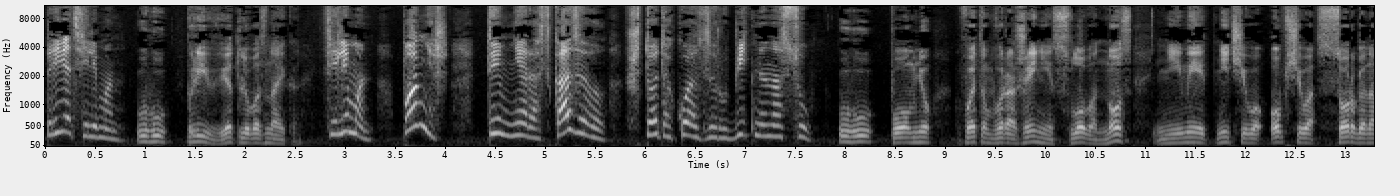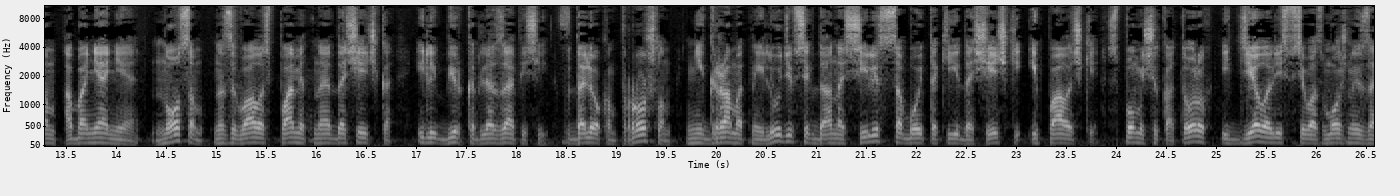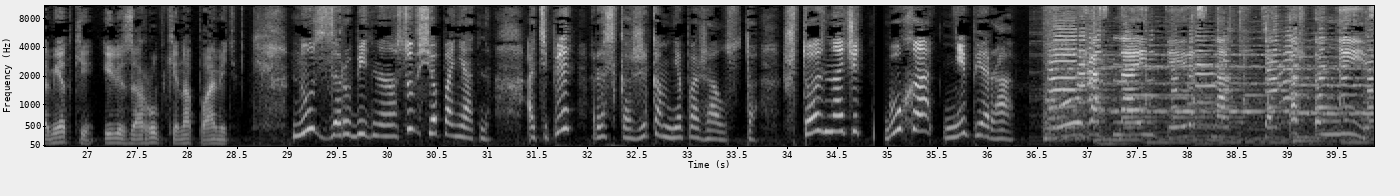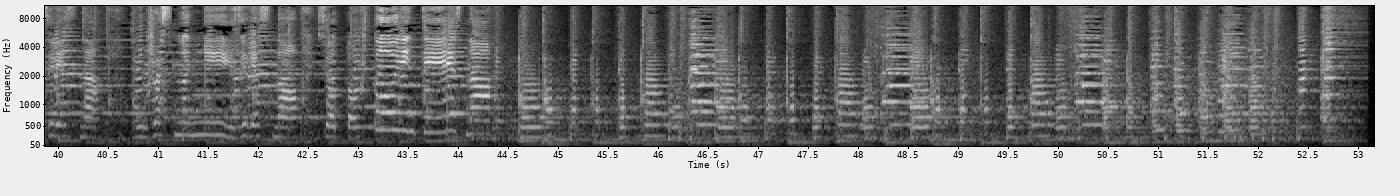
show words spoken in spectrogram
Привет, Филимон. Угу, привет, Любознайка. Филимон, помнишь, ты мне рассказывал, что такое зарубить на носу? Угу, помню. В этом выражении слово «нос» не имеет ничего общего с органом обоняния. Носом называлась памятная дощечка или бирка для записей. В далеком прошлом неграмотные люди всегда носили с собой такие дощечки и палочки, с помощью которых и делались всевозможные заметки или зарубки на память. Ну, зарубить на носу все понятно. А теперь расскажи-ка мне, пожалуйста, что значит «буха не пера»? Ужасно интересно все то, что неизвестно. Ужасно неизвестно все то, что интересно.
